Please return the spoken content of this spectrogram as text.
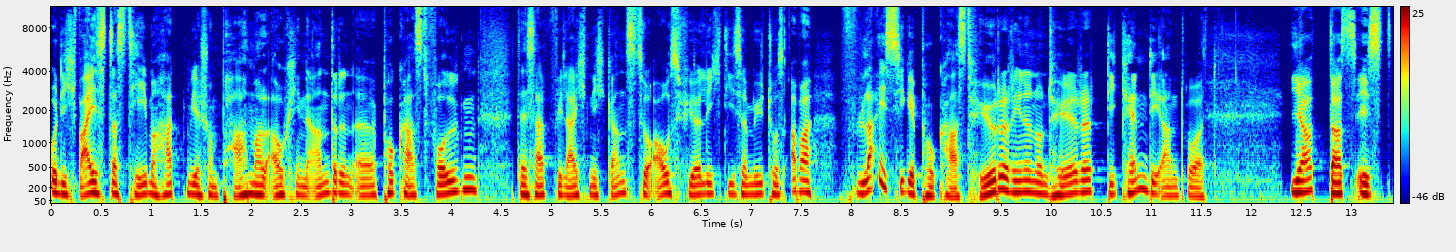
Und ich weiß, das Thema hatten wir schon ein paar Mal auch in anderen äh, Podcast-Folgen, deshalb vielleicht nicht ganz so ausführlich dieser Mythos, aber fleißige Podcast-Hörerinnen und Hörer, die kennen die Antwort. Ja, das ist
